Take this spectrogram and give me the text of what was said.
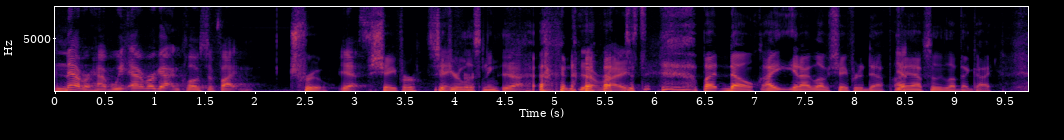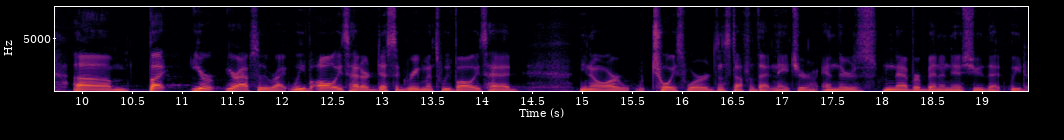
never have we ever gotten close to fighting. True. Yes. Schaefer, if you're listening. Yeah. No, Yeah, right. just- but no, I and I love Schaefer to death. I absolutely love that guy. Um, but you're you're absolutely right. We've always had our disagreements. We've always had, you know, our choice words and stuff of that nature. And there's never been an issue that we'd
